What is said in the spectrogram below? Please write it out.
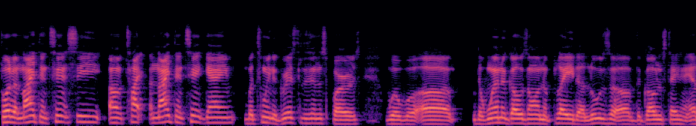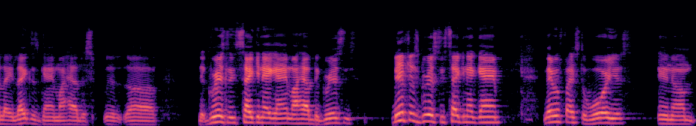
for the ninth and tenth seed, um, t- ninth and tenth game between the Grizzlies and the Spurs, will will uh the winner goes on to play the loser of the Golden State and LA Lakers game. I have the uh, the Grizzlies taking that game. I have the Grizzlies. Memphis Grizzlies taking that game. They will face the Warriors, and um,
